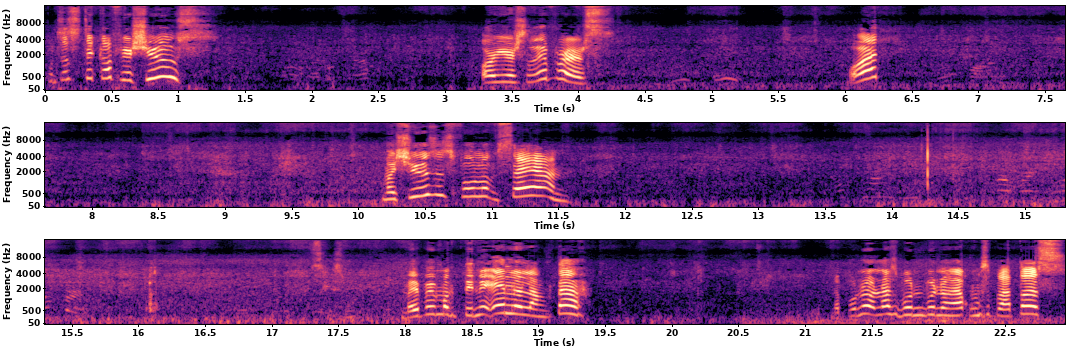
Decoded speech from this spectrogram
we'll just take off your shoes. Or your slippers. What? My shoes is full of sand. May pa magtiniil na lang ta. Napuno nas bunbun ng akong sapatos.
